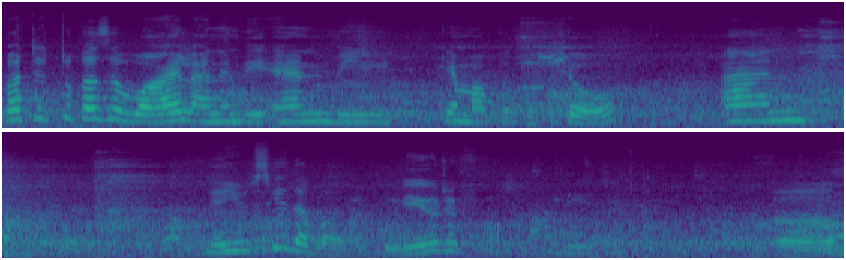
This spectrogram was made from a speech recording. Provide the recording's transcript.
But it took us a while, and in the end, we came up with a show. And there you see the work. Beautiful. Uh,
